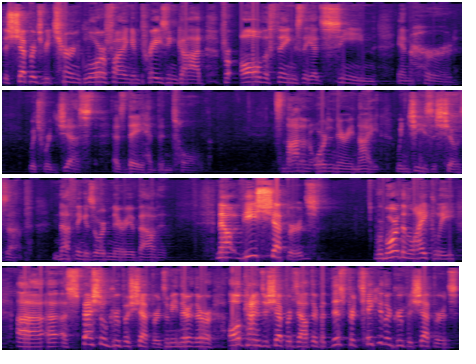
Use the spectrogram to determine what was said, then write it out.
The shepherds returned, glorifying and praising God for all the things they had seen and heard, which were just as they had been told. It's not an ordinary night when Jesus shows up. Nothing is ordinary about it. Now, these shepherds were more than likely uh, a, special group of shepherds. I mean, there, there are all kinds of shepherds out there, but this particular group of shepherds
